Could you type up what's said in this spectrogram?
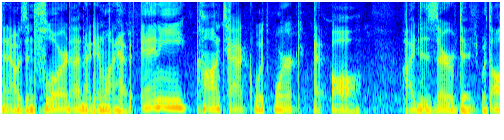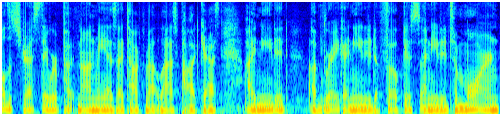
and I was in Florida and I didn't want to have any contact with work at all. I deserved it. With all the stress they were putting on me, as I talked about last podcast, I needed a break. I needed to focus. I needed to mourn.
